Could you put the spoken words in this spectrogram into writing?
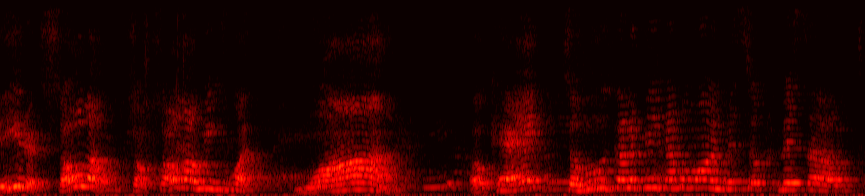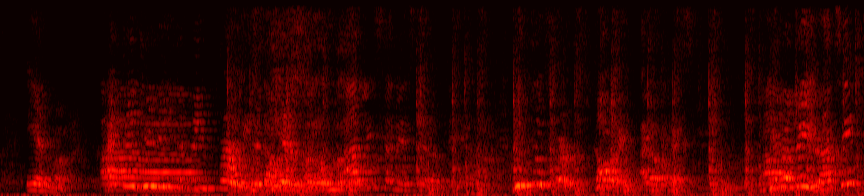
leader, solo. So solo means what? One. Okay? So who's going to be number one, Miss, uh, Miss uh, um, Emma? I think you need to be first, Miss Emma. Alisa instead of Emma. You do first. Come okay, on. Okay. You're the leader. That's it?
